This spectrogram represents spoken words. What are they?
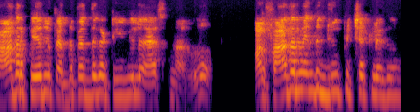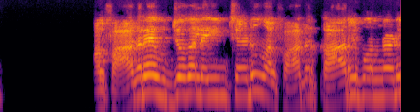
ఫాదర్ పేర్లు పెద్ద పెద్దగా టీవీలో వేస్తున్నారు. వాళ్ళ ఫాదర్ ఎందుకు చూపించట్లేదు? వాళ్ళ ఫాదరే ఉద్యోగాలు వేయించాడు వాళ్ళ ఫాదర్ కార్లు కొన్నాడు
